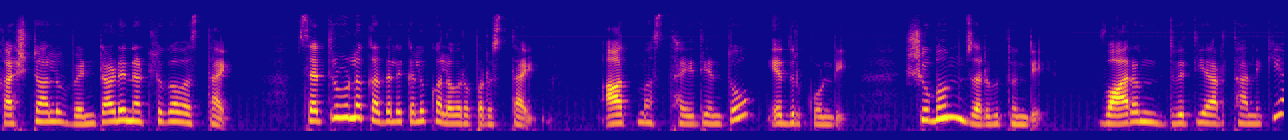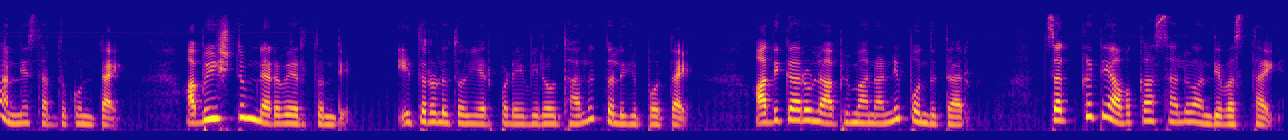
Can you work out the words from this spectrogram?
కష్టాలు వెంటాడినట్లుగా వస్తాయి. శత్రువుల కదలికలు కలవరపరుస్తాయి. ఆత్మస్థైర్యంతో ఎదుర్కోండి. శుభం జరుగుతుంది. వారం ద్వితీయార్థానికి అన్ని సర్దుకుంటాయి. అభీష్టం నెరవేరుతుంది. ఇతరులతో ఏర్పడే విరోధాలు తొలగిపోతాయి. అధికారుల అభిమానాన్ని పొందుతారు. చక్కటి అవకాశాలు అందివస్తాయి.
